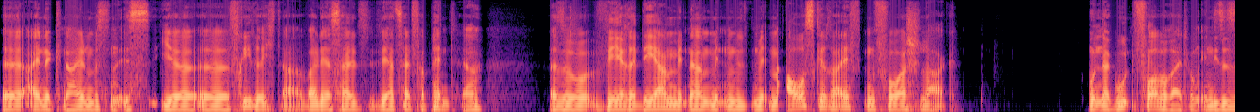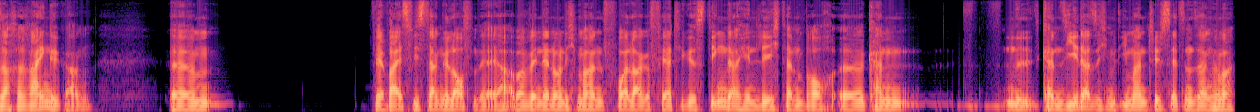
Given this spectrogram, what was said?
äh, eine knallen müssen, ist ihr äh, Friedrich da, weil der ist halt, der hat's halt verpennt, ja. Also wäre der mit einer, mit einem, mit einem ausgereiften Vorschlag und einer guten Vorbereitung in diese Sache reingegangen, ähm, wer weiß, wie es dann gelaufen wäre, ja. Aber wenn der noch nicht mal ein vorlagefertiges Ding da hinlegt, dann braucht, äh, kann, ne, kann jeder sich mit ihm an den Tisch setzen und sagen, hör mal,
